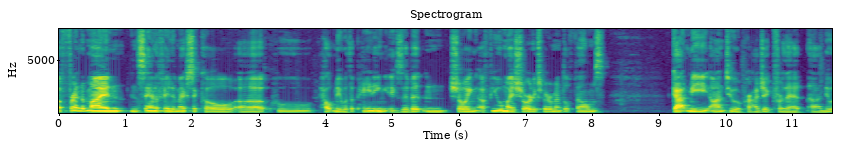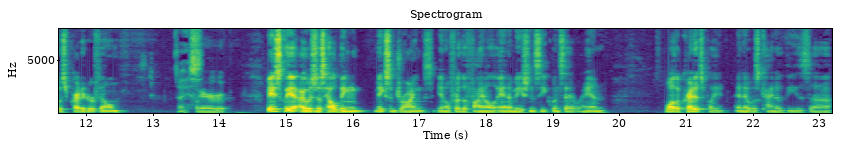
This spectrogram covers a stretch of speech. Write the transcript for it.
A friend of mine in Santa Fe, New Mexico, uh, who helped me with a painting exhibit and showing a few of my short experimental films, got me onto a project for that uh, newest Predator film. Nice. Where basically I was just helping make some drawings, you know, for the final animation sequence that ran while the credits played, and it was kind of these uh,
